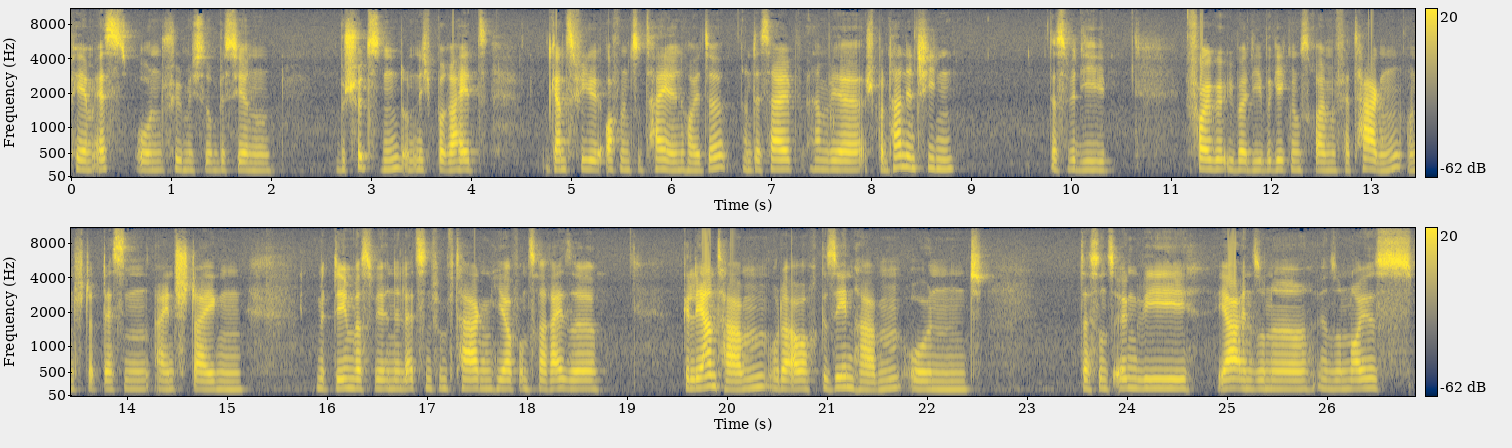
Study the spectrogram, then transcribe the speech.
PMS und fühle mich so ein bisschen beschützend und nicht bereit, ganz viel offen zu teilen heute. Und deshalb haben wir spontan entschieden, dass wir die Folge über die Begegnungsräume vertagen und stattdessen einsteigen mit dem, was wir in den letzten fünf Tagen hier auf unserer Reise gelernt haben oder auch gesehen haben und das uns irgendwie ja in so, eine, in so ein neues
